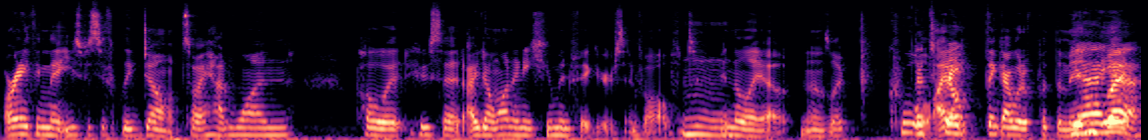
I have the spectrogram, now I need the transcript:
or anything that you specifically don't? So i had one poet who said i don't want any human figures involved Mm. in the layout and i was like cool i don't think i would have put them yeah in but yeah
